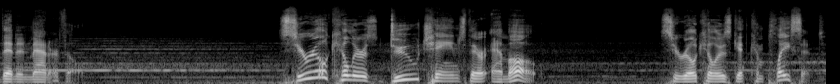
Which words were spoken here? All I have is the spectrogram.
than in Manorville. Serial killers do change their MO. Serial killers get complacent.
